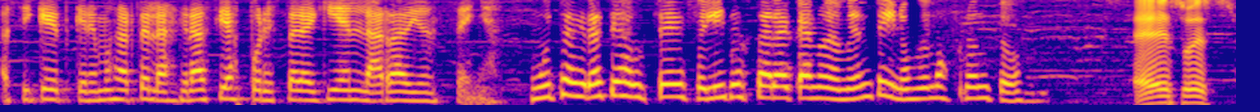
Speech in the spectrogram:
Así que queremos darte las gracias por estar aquí en la Radio Enseña. Muchas gracias a ustedes. Feliz de estar acá nuevamente y nos vemos pronto. Eso es.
